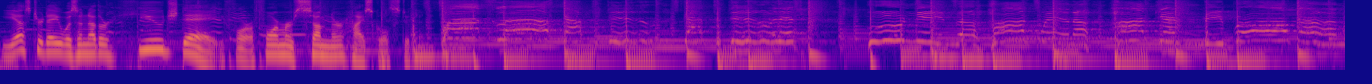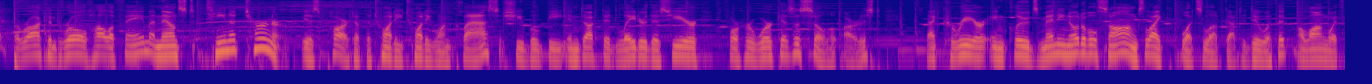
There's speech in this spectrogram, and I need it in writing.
yesterday was another huge day for a former Sumner High School student. Rock and Roll Hall of Fame announced Tina Turner is part of the 2021 class. She will be inducted later this year for her work as a solo artist. That career includes many notable songs like What's Love Got to Do with It, along with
